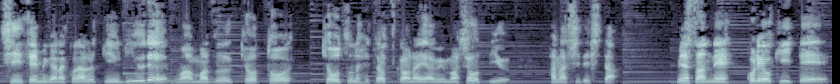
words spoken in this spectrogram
新鮮味がなくなるっていう理由で、まあ、まず共、通のヘタを使うのはやめましょうっていう話でした。皆さんね、これを聞いて、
